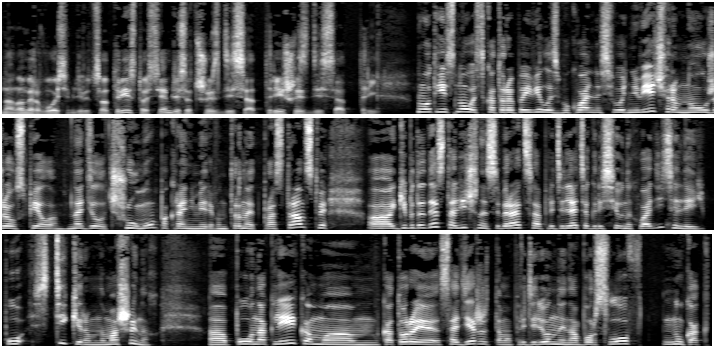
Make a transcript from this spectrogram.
на номер 8 903 170 63 63. Ну вот есть новость, которая появилась буквально сегодня вечером, но уже успела наделать шуму, по крайней мере, в интернет-пространстве. А, ГИБДД столичная собирается определять агрессивных водителей по стикерам на машинах а, по наклейкам, а, которые содержат там определенный набор слов, ну, как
